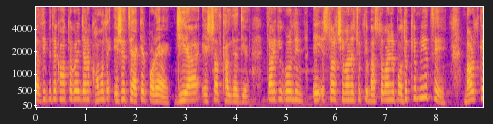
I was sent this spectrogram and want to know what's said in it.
জাতির পিতাকে হত্যা করে যারা ক্ষমতা এসেছে একের পর এক, জিয়া, এরশাদ, খালেদা জিয়া, তারা কি কোনোদিন এই স্থল সীমানা চুক্তি বাস্তবায়নের পদক্ষেপ নিয়েছে? ভারতকে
